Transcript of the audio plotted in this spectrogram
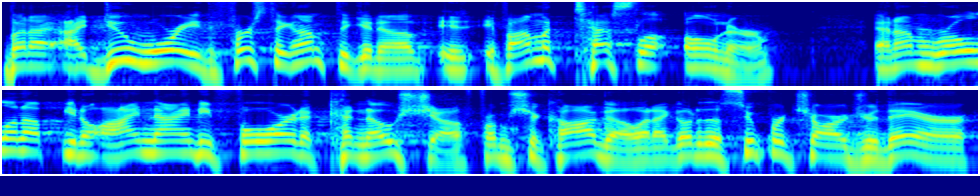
But I, I do worry. The first thing I'm thinking of is if I'm a Tesla owner and I'm rolling up, you know, I 94 to Kenosha from Chicago, and I go to the supercharger there,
